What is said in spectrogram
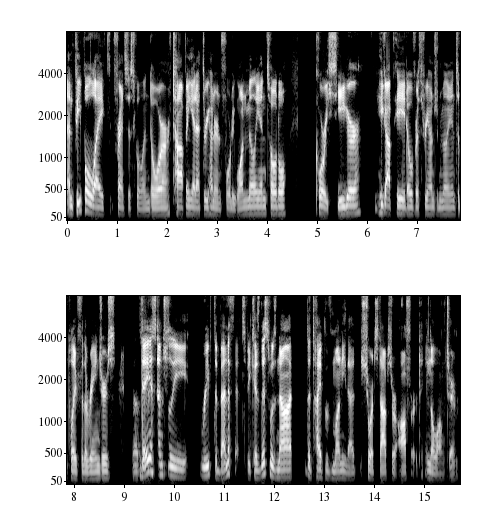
And people like Francisco Lindor topping it at three hundred and forty one million total. Corey Seager, he got paid over three hundred million to play for the Rangers That's they essentially reaped the benefits because this was not the type of money that shortstops are offered in the long term.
